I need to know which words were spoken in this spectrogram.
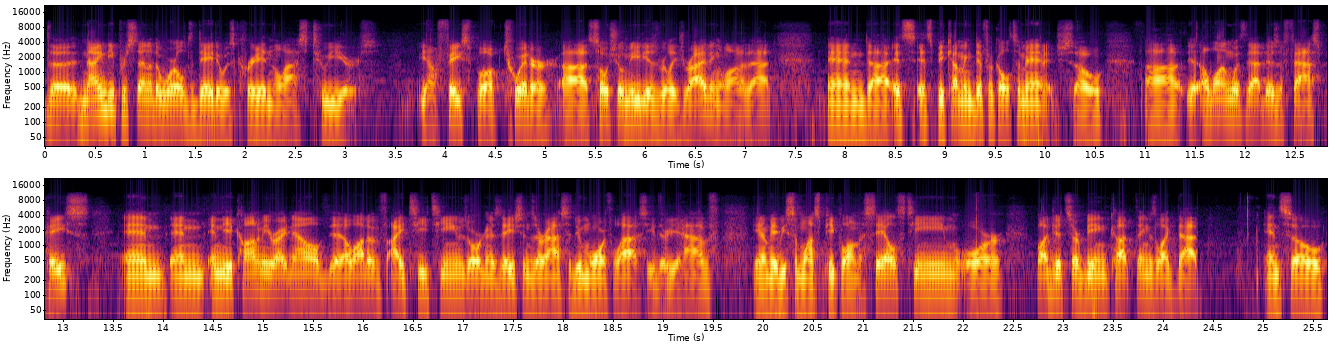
the 90% of the world's data was created in the last two years. You know, Facebook, Twitter, uh, social media is really driving a lot of that. And uh, it's, it's becoming difficult to manage. So uh, along with that, there's a fast pace. And, and in the economy right now, a lot of IT teams, organizations are asked to do more with less. Either you have you know, maybe some less people on the sales team or budgets are being cut, things like that. And so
